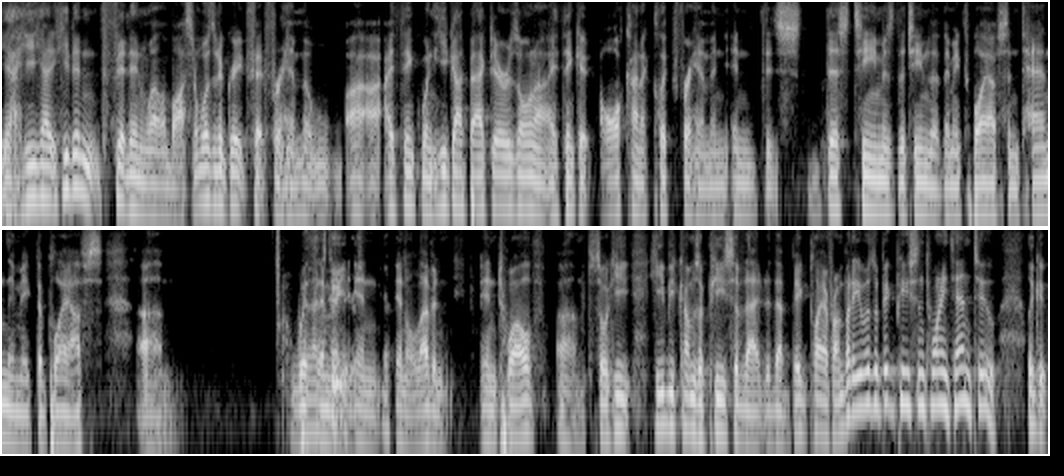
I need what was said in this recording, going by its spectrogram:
Yeah, he had, he didn't fit in well in Boston. It wasn't a great fit for him. I, I think when he got back to Arizona, I think it all kind of clicked for him. And, and this this team is the team that they make the playoffs in ten. They make the playoffs um, with him in, in, in, 11 in 12 um, so he he becomes a piece of that that big playoff run but he was a big piece in 2010 too. Like yep.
